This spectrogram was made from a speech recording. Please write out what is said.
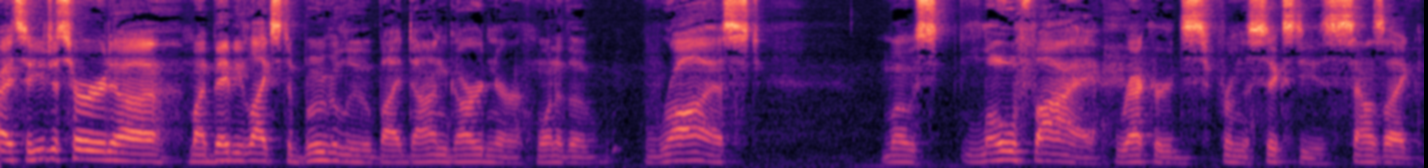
Right, so you just heard uh, "My Baby Likes to Boogaloo" by Don Gardner, one of the rawest, most lo-fi records from the '60s. Sounds like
